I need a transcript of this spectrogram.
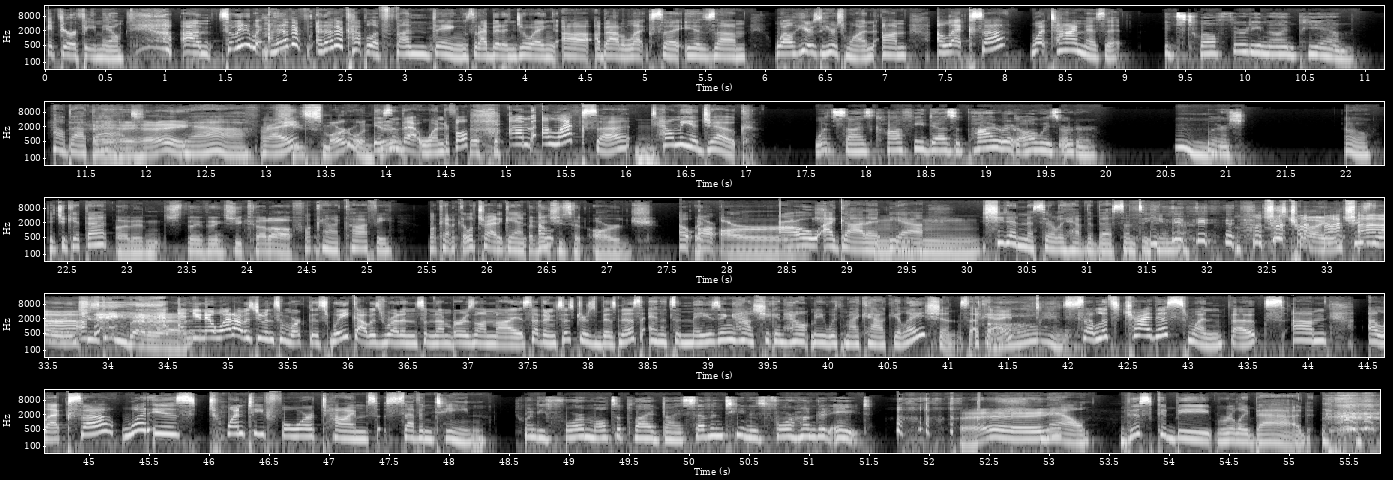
if you're a female. Um, so anyway, another another couple of fun things that I've been enjoying uh, about Alexa is um, well, here's here's one. Um, Alexa, what time is it? It's 12:39 p.m. How about Hey, that? hey, hey. Yeah, right. She's a smart one. Too. Isn't that wonderful? um, Alexa, tell me a joke. What size coffee does a pirate always order? Hmm. Lurch. Oh, did you get that? I didn't I think she cut off. What kind of coffee? What kind of? We'll try it again. I think oh, she said arge. Oh, like ar- arge. oh, I got it. Yeah, Mhm. she doesn't necessarily have the best sense of humor. She's trying. She's learning. She's getting better at and it. you know what? I was doing some work this week. I was running some numbers on my Southern Sisters business, and it's amazing how she can help me with my calculations. Okay, Oh. so let's try this one, folks. Um, Alexa, what is twenty-four times seventeen? 24 multiplied by 17 is 408. Hey. Now, this could be really bad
